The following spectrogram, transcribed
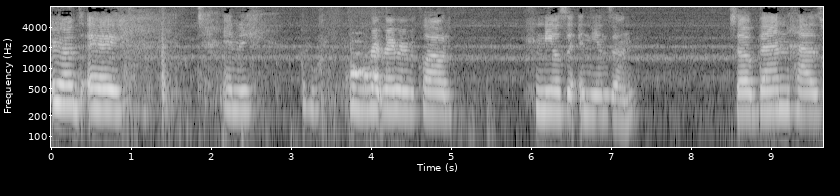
And a and a Ray Ray Ray McCloud kneels it in the end zone. So Ben has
